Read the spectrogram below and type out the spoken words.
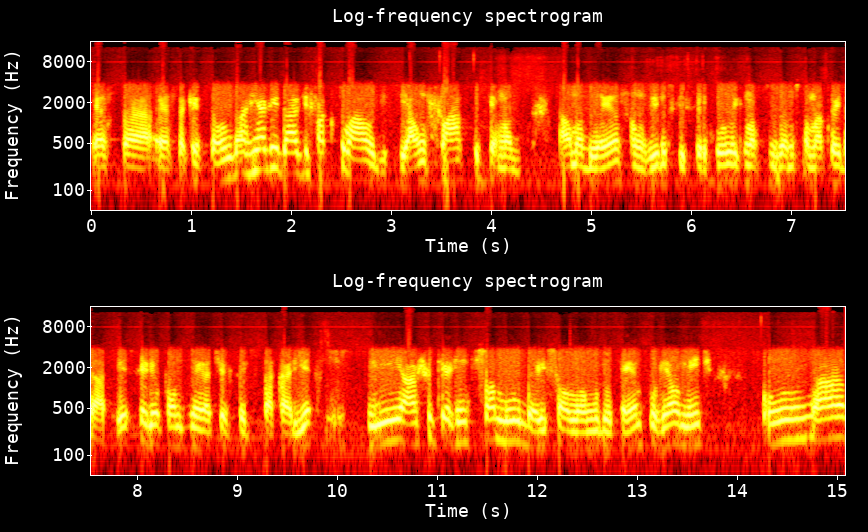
essa, essa questão da realidade factual, de que há um fato, que é uma, há uma doença, um vírus que circula e que nós precisamos tomar cuidado. Esse seria o ponto negativo que eu destacaria e acho que a gente só muda isso ao longo do tempo, realmente com a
